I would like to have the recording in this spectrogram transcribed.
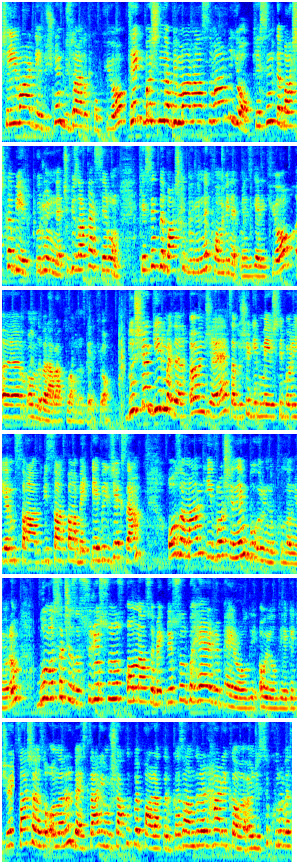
şeyi var diye düşünüyorum. Güzel de kokuyor. Tek başına bir manası var mı? Yok. Kesinlikle başka bir ürünle. Çünkü zaten serum. Kesinlikle başka bir ürünle kombin etmeniz gerekiyor. Ee, onunla beraber kullanmanız gerekiyor. Duşa girmeden önce, mesela duşa girmeye işte böyle yarım saat, bir saat falan bekleyebileceksem o zaman Yves Rocher'in bu ürünü kullanıyorum. Bunu saçınıza sürüyorsunuz, ondan sonra bekliyorsunuz. Bu Hair Repair Oil diye geçiyor. Saçlarınızı onarır, besler, yumuşaklık ve parlaklığı kazandırır. Her yıkama öncesi kuru ve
